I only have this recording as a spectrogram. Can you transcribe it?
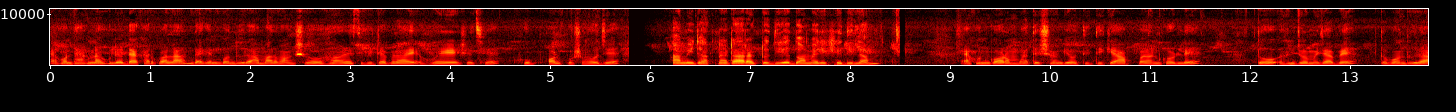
এখন ঢাকনা খুলে দেখার পালা। দেখেন বন্ধুরা আমার মাংস হ্যাঁ, রেসিপিটা প্রায় হয়ে এসেছে খুব অল্প সহজে। আমি ঢাকনাটা আর একটু দিয়ে দমে রেখে দিলাম। এখন গরম ভাতের সঙ্গে অতিথিকে আপ্যায়ন করলে তো জমে যাবে। তো বন্ধুরা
